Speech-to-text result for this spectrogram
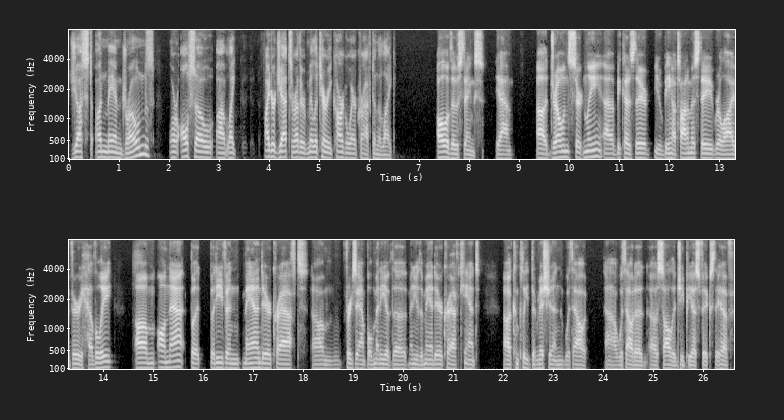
just unmanned drones, or also uh, like fighter jets or other military cargo aircraft and the like? All of those things, yeah. Uh, drones certainly, uh, because they're you know being autonomous, they rely very heavily um, on that. But but even manned aircraft, um, for example, many of the many of the manned aircraft can't uh, complete their mission without uh, without a, a, solid GPS fix. They have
